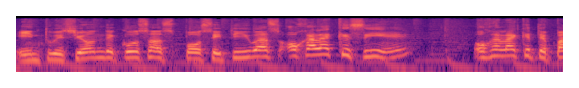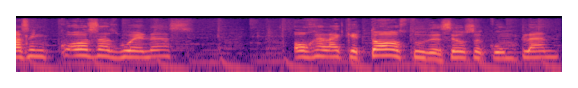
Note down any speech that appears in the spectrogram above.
intuición de cosas positivas? Ojalá que sí, ¿eh? Ojalá que te pasen cosas buenas. Ojalá que todos tus deseos se cumplan.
